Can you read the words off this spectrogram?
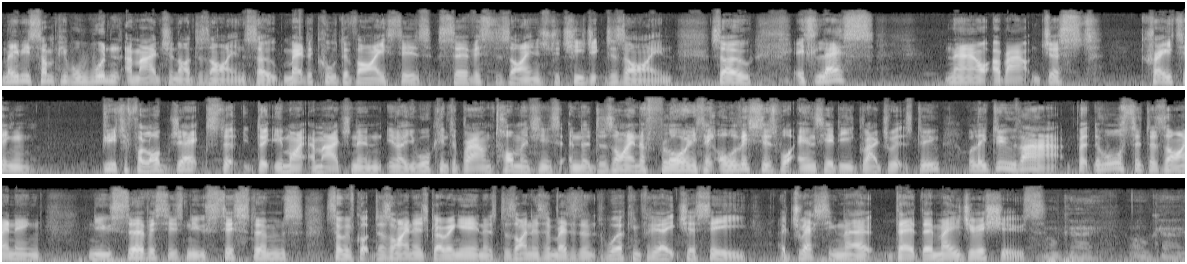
maybe some people wouldn't imagine are design. So medical devices, service design, strategic design. So it's less now about just creating beautiful objects that, that you might imagine and you know you walk into Brown Thomas and the designer floor and you think oh this is what NCAD graduates do. Well they do that but they're also designing new services new systems. So we've got designers going in as designers and residents working for the HSE addressing their, their, their major issues. Okay Okay.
